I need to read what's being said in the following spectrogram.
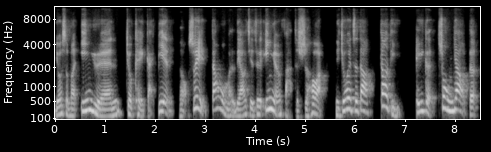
有什么因缘就可以改变哦，所以当我们了解这个因缘法的时候啊，你就会知道到底一个重要的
